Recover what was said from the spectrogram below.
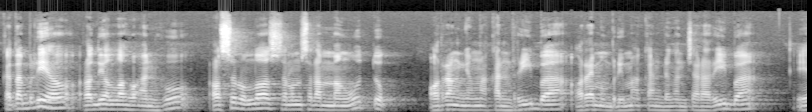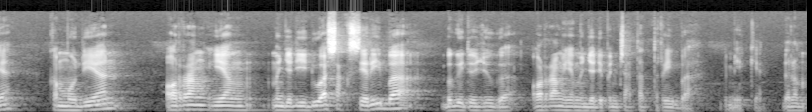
Kata beliau radhiyallahu anhu Rasulullah sallallahu alaihi wasallam mengutuk orang yang makan riba orang yang memberi makan dengan cara riba. Ya. Kemudian orang yang menjadi dua saksi riba begitu juga orang yang menjadi pencatat riba. Demikian. Dalam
